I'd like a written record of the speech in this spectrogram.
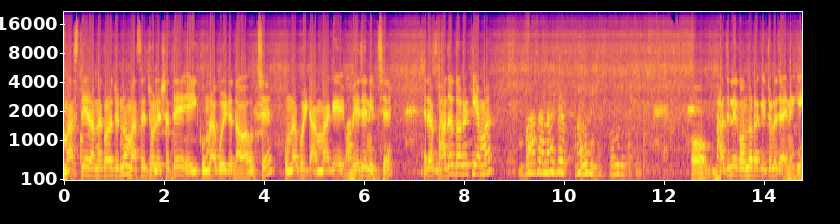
মাছ দিয়ে রান্না করার জন্য মাছের ঝোলের সাথে এই কুমড়া বড়িটা দেওয়া হচ্ছে। কুমড়া বড়িটা আম্মা আগে ভেজে নিচ্ছে। এটা ভাজার দরকার কি আম্মা? ভাজা না হলে ভালো হয় না ও ভাজলে গন্ধটা কি চলে যায় নাকি?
